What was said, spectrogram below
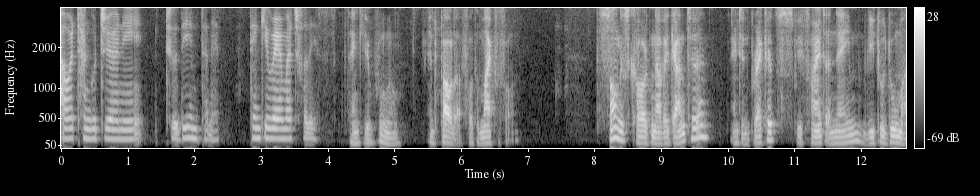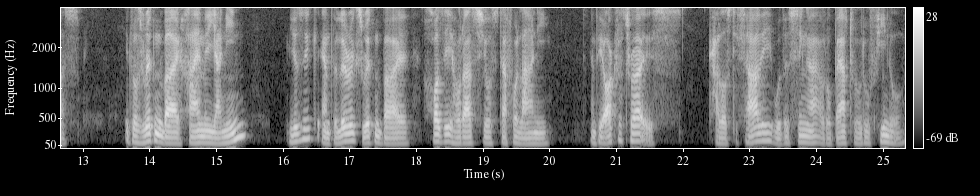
our tango journey, to the internet. Thank you very much for this. Thank you, Bruno, and Paula for the microphone. The song is called Navegante, and in brackets we find a name, Vito Dumas. It was written by Jaime Janin, music, and the lyrics written by Jose Horacio Staffolani. And the orchestra is Carlos Di Sarli with the singer Roberto Rufino,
